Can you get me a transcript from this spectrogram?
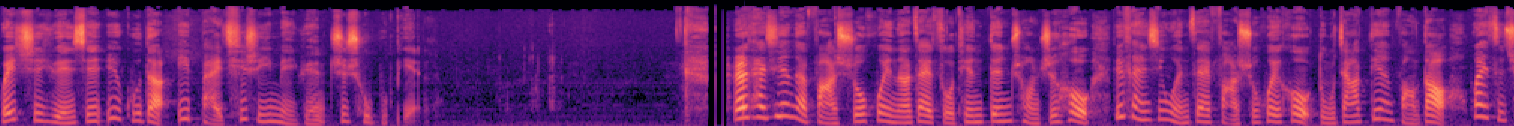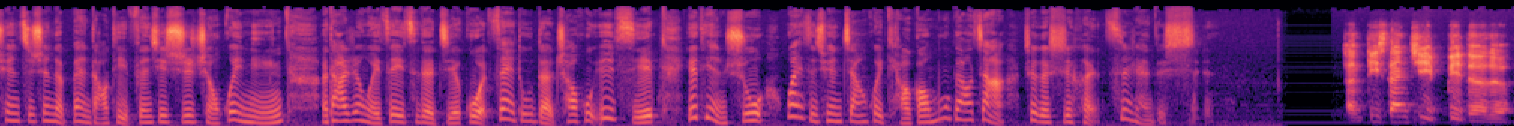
维持原先预估的。一百七十亿美元支出不变，而台积电的法说会呢，在昨天登场之后，非凡新闻在法说会后独家电访到外资圈资深的半导体分析师陈慧明，而他认为这一次的结果再度的超乎预期，也点出外资圈将会调高目标价，这个是很自然的事。嗯，第三季 beat 的，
